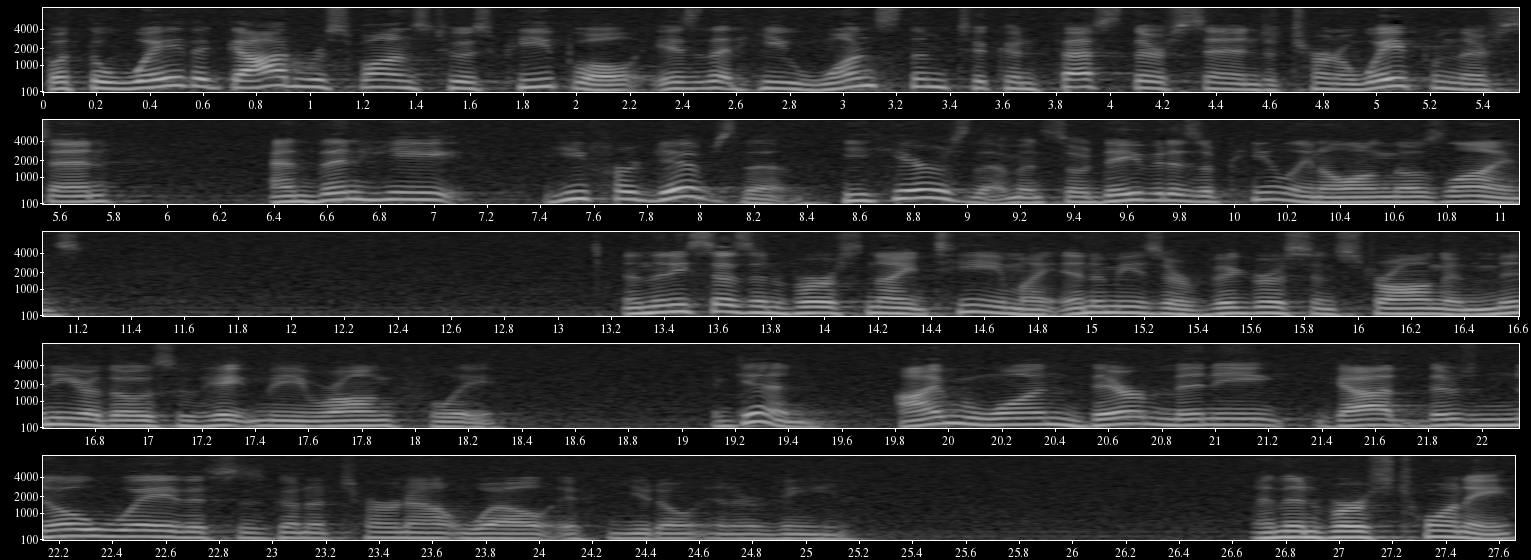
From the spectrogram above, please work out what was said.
But the way that God responds to his people is that he wants them to confess their sin, to turn away from their sin, and then he he forgives them. He hears them. And so David is appealing along those lines. And then he says in verse 19, My enemies are vigorous and strong, and many are those who hate me wrongfully. Again, I'm one, they're many. God, there's no way this is going to turn out well if you don't intervene. And then verse 20,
